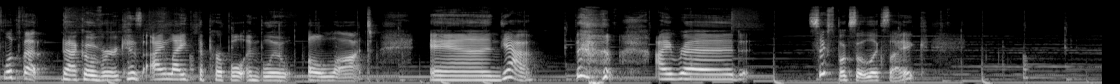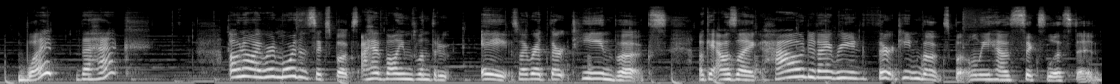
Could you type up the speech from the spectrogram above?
flip that back over because I like the purple and blue a lot. And yeah, I read six books, it looks like. What the heck? Oh no, I read more than six books. I have volumes one through eight, so I read 13 books. Okay, I was like, how did I read 13 books but only have six listed?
